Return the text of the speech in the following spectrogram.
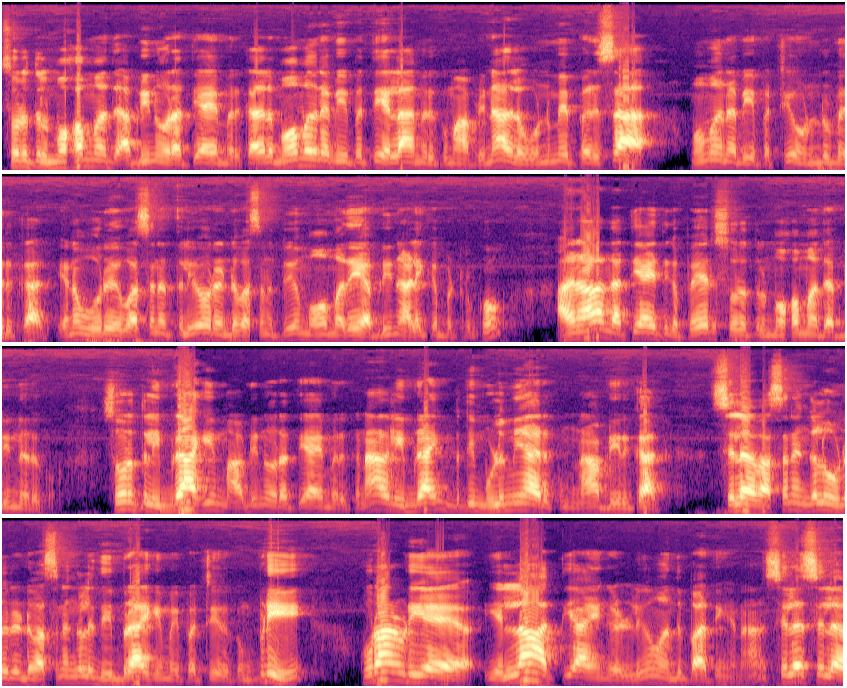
சூரத்துல் முகமது அப்படின்னு ஒரு அத்தியாயம் இருக்குது அதில் முகமது நபியை பற்றி எல்லாம் இருக்குமா அப்படின்னா அதில் ஒன்றுமே பெருசாக முகமது நபியை பற்றி ஒன்றும் இருக்காது. ஏன்னா ஒரு வசனத்துலேயோ ரெண்டு வசனத்துலேயோ முகமதே அப்படின்னு அழைக்கப்பட்டிருக்கும். அதனால் அந்த அத்தியாயத்துக்கு பேர் சூரத்துல் முகமது அப்படின்னு இருக்கும். சூரத்தில் இப்ராஹிம் அப்படின்னு ஒரு அத்தியாயம் இருக்குன்னா அதில் இப்ராஹிம் பற்றி முழுமையாக இருக்கும்னா அப்படி இருக்காது. சில வசனங்கள் ஒன்று ரெண்டு வசனங்கள் இது இப்ராஹிமை பற்றி இருக்கும். இப்படி குரானுடைய எல்லா அத்தியாயங்கள்லையும் வந்து பார்த்தீங்கன்னா சில சில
